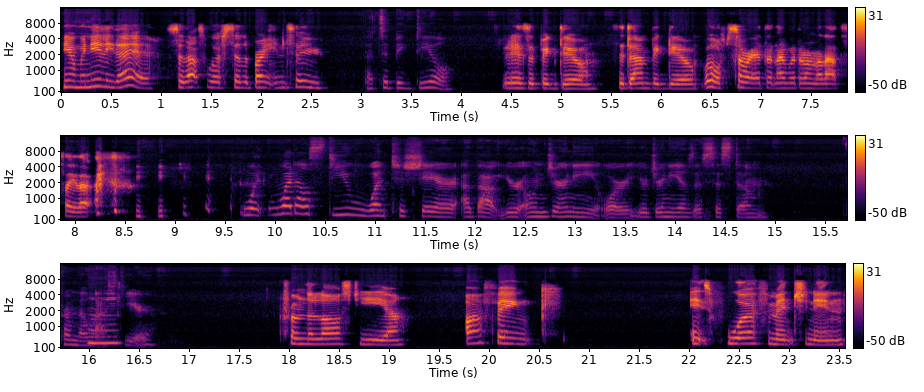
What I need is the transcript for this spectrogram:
yeah, we're nearly there. So that's worth celebrating too. That's a big deal. It is a big deal. It's a damn big deal. Oh, sorry, I don't know whether I'm allowed to say that. what What else do you want to share about your own journey or your journey as a system from the last mm-hmm. year? From the last year, I think it's worth mentioning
